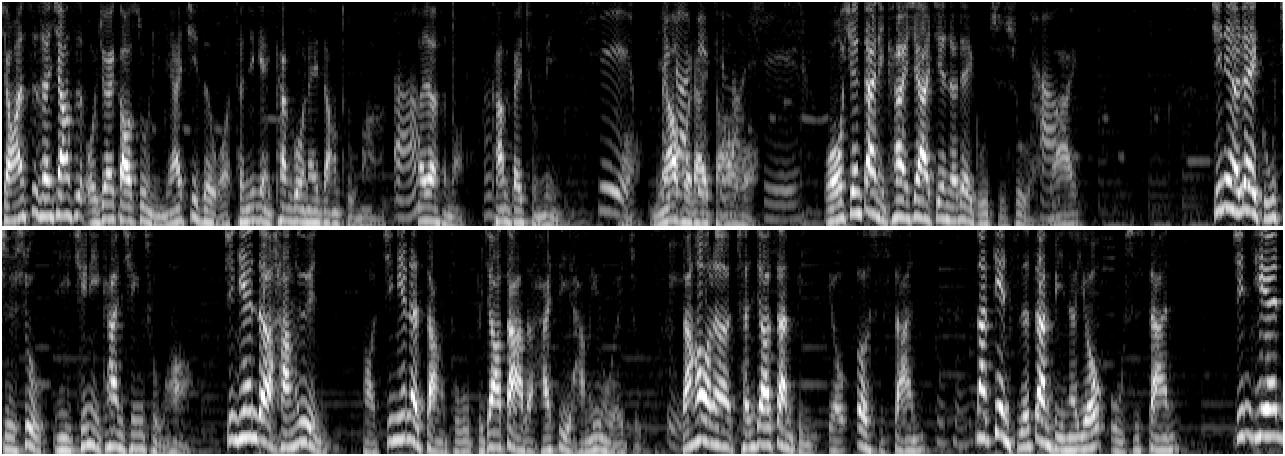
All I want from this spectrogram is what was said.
讲完似曾相识，我就会告诉你，你还记得我曾经给你看过那张图吗？啊，那叫什么？Come back to me，是，你要回来找我。我先带你看一下今天的类股指数，来。今天的类股指数，你请你看清楚哈。今天的航运，好，今天的涨幅比较大的还是以航运为主。是。然后呢，成交占比有二十三。那电子的占比呢有五十三。今天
